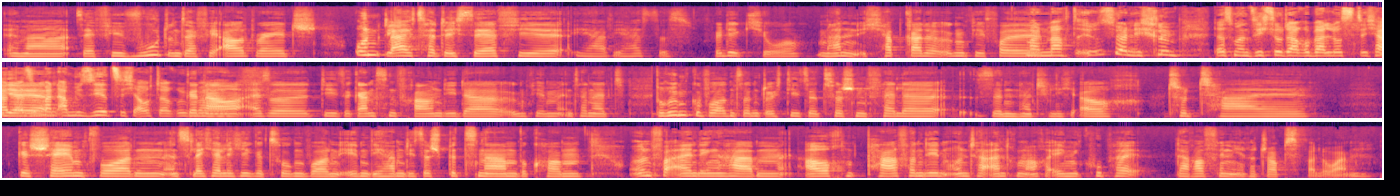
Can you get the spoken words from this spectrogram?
immer sehr viel Wut und sehr viel Outrage und gleichzeitig sehr viel, ja, wie heißt das? Ridicule. Mann, ich habe gerade irgendwie voll. Man macht, ist ja nicht schlimm, dass man sich so darüber lustig hat. Ja, also man amüsiert sich auch darüber. Genau, also diese ganzen Frauen, die da irgendwie im Internet berühmt geworden sind durch diese Zwischenfälle, sind natürlich auch total geschämt worden, ins Lächerliche gezogen worden. Eben, die haben diese Spitznamen bekommen. Und vor allen Dingen haben auch ein paar von denen, unter anderem auch Amy Cooper, daraufhin ihre Jobs verloren.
